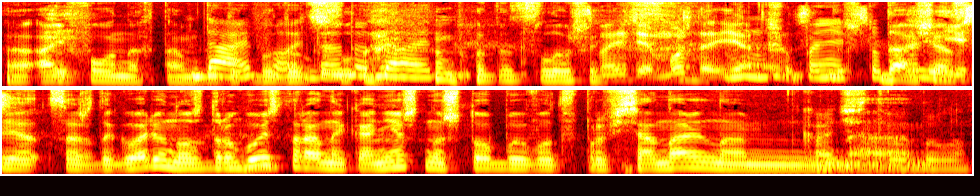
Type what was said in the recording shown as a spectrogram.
э, айфонах там Да, будут, айфон, будут, да, слу- да, да. будут слушать. Смотрите, можно я... Ну, чтобы понять, что Да, сейчас я, Саш, договорю, но с другой стороны, конечно, чтобы вот в профессиональном Качество э, было.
